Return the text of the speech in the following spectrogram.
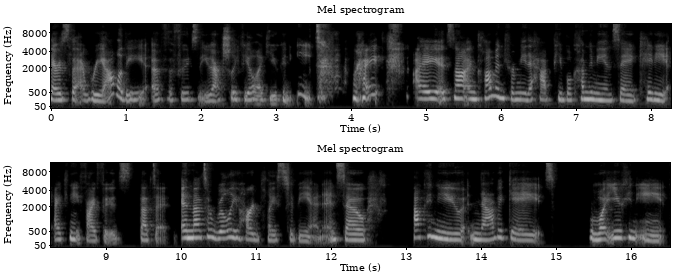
there's the reality of the foods that you actually feel like you can eat right i it's not uncommon for me to have people come to me and say katie i can eat five foods that's it and that's a really hard place to be in and so how can you navigate what you can eat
